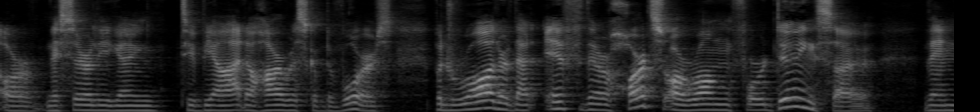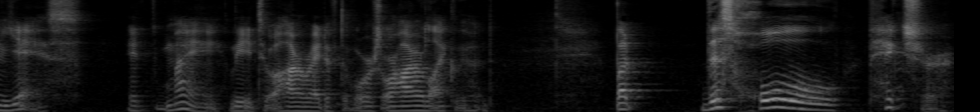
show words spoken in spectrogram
or necessarily going to be at a higher risk of divorce, but rather that if their hearts are wrong for doing so, then yes, it may lead to a higher rate of divorce or higher likelihood. But this whole picture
